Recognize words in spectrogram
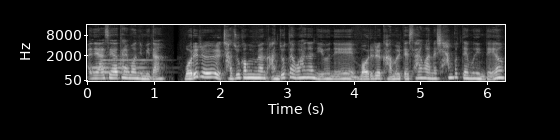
안녕하세요, 탈머니입니다. 머리를 자주 감으면 안 좋다고 하는 이유는 머리를 감을 때 사용하는 샴푸 때문인데요.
